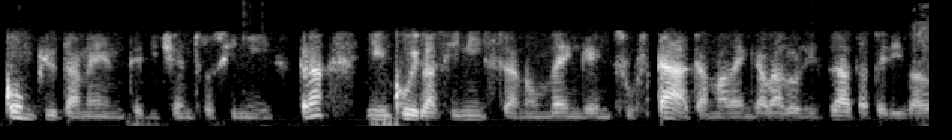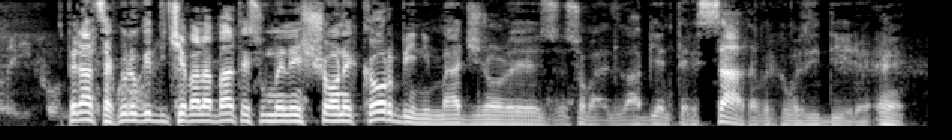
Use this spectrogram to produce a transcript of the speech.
compiutamente di centrosinistra, in cui la sinistra non venga insultata ma venga valorizzata per i valori di fondo. Speranza, quello che diceva l'Abate su Melenchon e Corbyn immagino le, insomma, l'abbia interessata per così dire. Eh.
